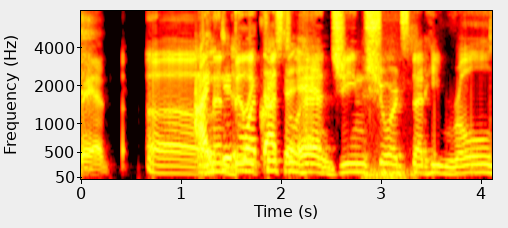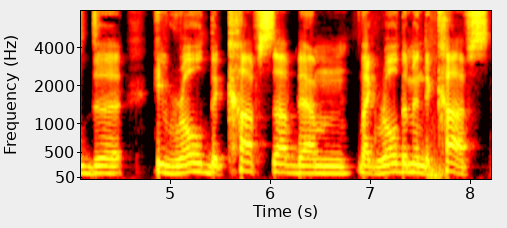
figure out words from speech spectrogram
man. Uh, I and then didn't Billy want that to Crystal had end. jean shorts that he rolled the he rolled the cuffs of them like rolled them into cuffs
